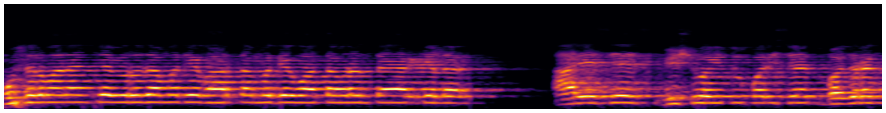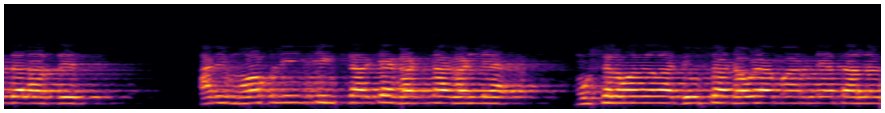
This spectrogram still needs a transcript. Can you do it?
मुसलमानांच्या विरोधामध्ये भारतामध्ये वातावरण तयार केलं. आर एस एस विश्व हिंदू परिषद बजरंग दल असेल आणि मॉब लिंचिंग सारख्या घटना घडल्या. मुसलमानाला दिवसा डवळ्या मारण्यात आलं.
